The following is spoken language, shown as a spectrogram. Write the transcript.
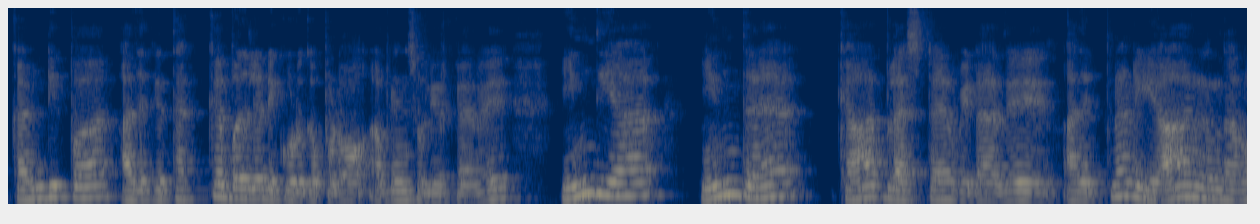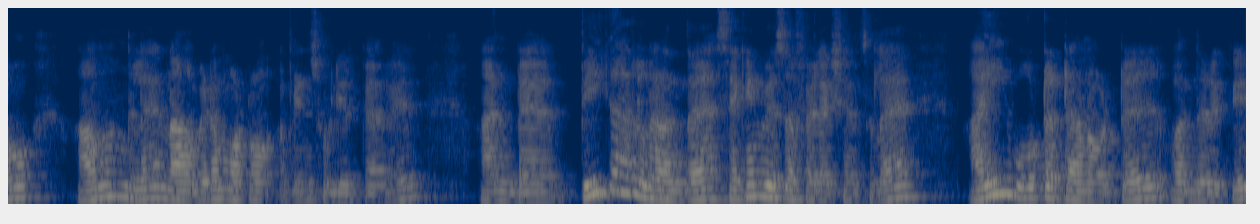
கண்டிப்பாக அதுக்கு தக்க பதிலடி கொடுக்கப்படும் அப்படின்னு சொல்லியிருக்காரு. இந்தியா இந்த கார் பிளாஸ்ட்டை விடாது. அதுக்கு பின்னாடி யார் இருந்தாலும் அவங்கள நான் விட மாட்டோம் அப்படின்னு சொல்லியிருக்காரு. அண்டு பீகாரில் நடந்த செகண்ட் வேஸ் ஆஃப் எலெக்ஷன்ஸில் ஐ ஓட்டர் டேர்ன் அவுட்டு வந்திருக்கு.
